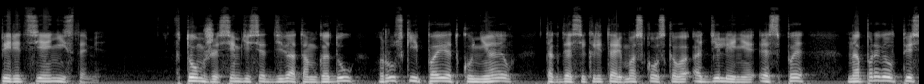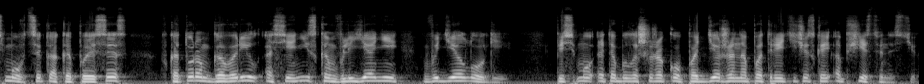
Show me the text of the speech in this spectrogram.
перед сионистами. В том же 79 году русский поэт Куняев, тогда секретарь московского отделения СП, направил письмо в ЦК КПСС, в котором говорил о сионистском влиянии в идеологии. Письмо это было широко поддержано патриотической общественностью.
